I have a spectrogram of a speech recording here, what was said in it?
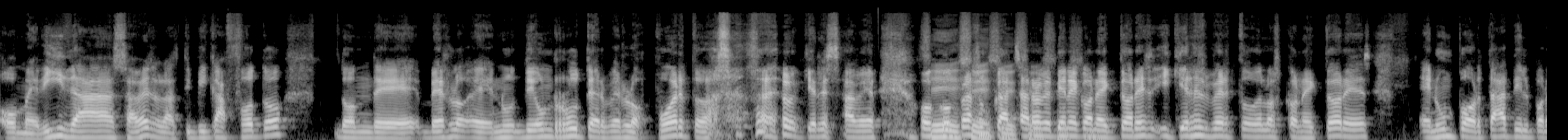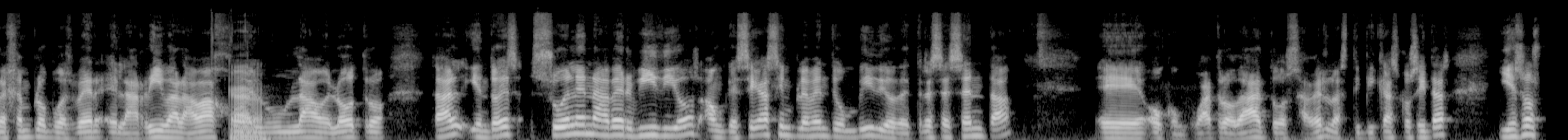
o medidas, ¿sabes? La típica foto donde ves de un router ver los puertos, ¿sabes? quieres saber. O compras un cacharro que tiene conectores y quieres ver todos los conectores. En un portátil, por ejemplo, pues ver el arriba, el abajo, en un lado, el otro, tal. Y entonces suelen haber vídeos, aunque sea simplemente un vídeo de 360 eh, o con cuatro datos, ¿sabes? Las típicas cositas. Y esos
